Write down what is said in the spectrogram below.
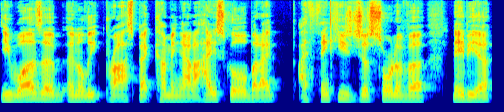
He was a, an elite prospect coming out of high school, but I I think he's just sort of a maybe a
